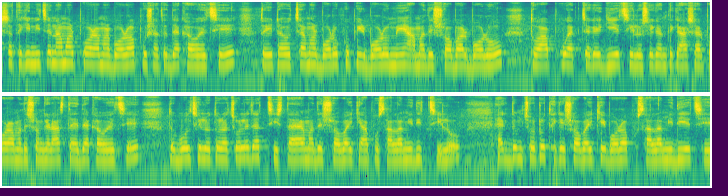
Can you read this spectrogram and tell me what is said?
বাসা থেকে নিচে নামার পর আমার বড় আপুর সাথে দেখা হয়েছে। তো এটা হচ্ছে আমার বড় ফুপির বড় মেয়ে, আমাদের সবার বড়। তো আপু এক জায়গায় গিয়েছিল, সেখান থেকে আসার পর আমাদের সঙ্গে রাস্তায় দেখা হয়েছে। তো বলছিল, তোরা চলে যাচ্ছিস? তাই আমাদের সবাইকে আপু সালামি দিচ্ছিল। একদম ছোট থেকে সবাইকে বড় আপু সালামি দিয়েছে।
